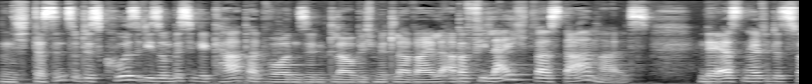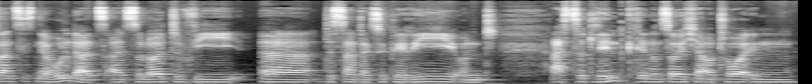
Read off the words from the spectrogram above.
Und ich, das sind so Diskurse, die so ein bisschen gekapert worden sind, glaube ich, mittlerweile. Aber vielleicht war es damals in der ersten Hälfte des 20. Jahrhunderts, als so Leute wie äh, de Saint-Exupéry und Astrid Lindgren und solche AutorInnen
